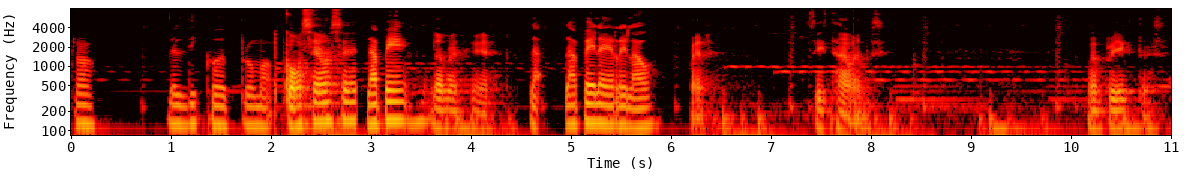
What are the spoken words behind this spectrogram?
claro. Del disco de Proma. ¿Cómo se llama ese? La P, La me- ya. La, la P, la R, la O. Bueno. Sí, estaba bueno, sí. Buen proyecto ese.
